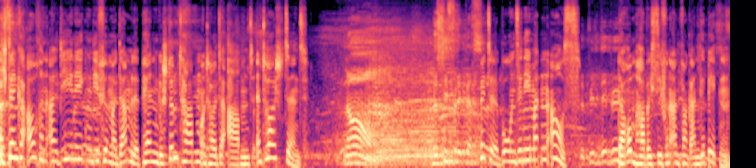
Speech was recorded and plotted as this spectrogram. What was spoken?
Ich denke auch an all diejenigen, die für Madame Le Pen gestimmt haben und heute Abend enttäuscht sind. Bitte buhen Sie niemanden aus. Darum habe ich Sie von Anfang an gebeten.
